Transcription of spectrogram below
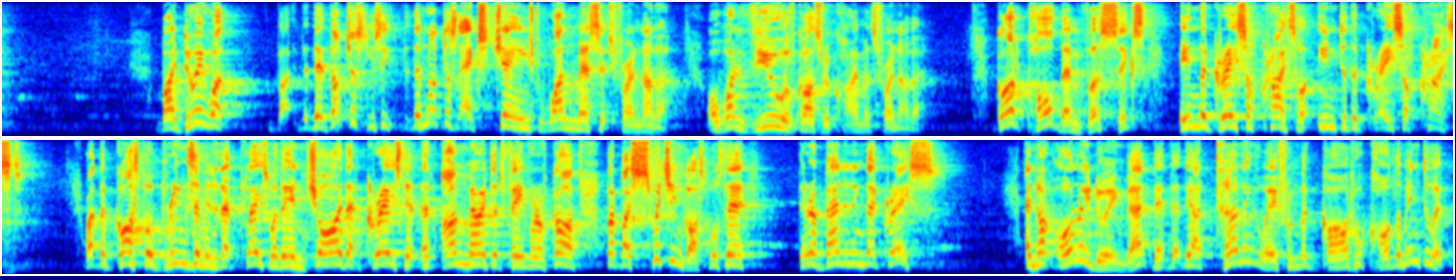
By doing what but they're not just, you see, they've not just exchanged one message for another or one view of God's requirements for another. God called them, verse 6, in the grace of Christ or into the grace of Christ. Right? The gospel brings them into that place where they enjoy that grace, that, that unmerited favor of God. But by switching gospels, they're, they're abandoning that grace. And not only doing that, they, they are turning away from the God who called them into it.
